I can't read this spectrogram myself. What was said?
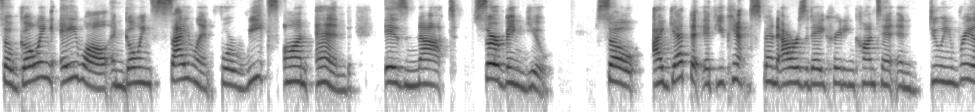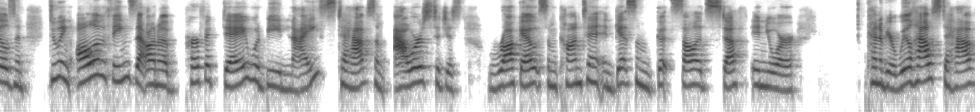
So, going AWOL and going silent for weeks on end is not serving you. So, I get that if you can't spend hours a day creating content and doing reels and doing all of the things that on a perfect day would be nice to have some hours to just rock out some content and get some good solid stuff in your kind of your wheelhouse to have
